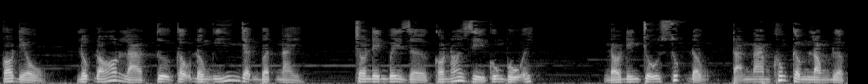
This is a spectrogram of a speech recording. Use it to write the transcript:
Có điều, lúc đó là tự cậu đồng ý nhận vật này, cho nên bây giờ có nói gì cũng vô ích Nói đến chỗ xúc động Tạ Nam không cầm lòng được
